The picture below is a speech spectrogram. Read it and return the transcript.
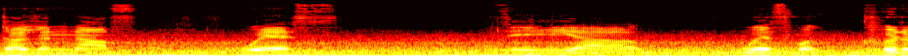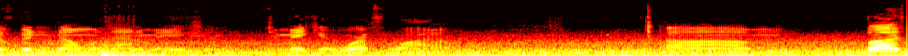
does enough with the uh, with what could have been done with animation to make it worthwhile. Um, but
